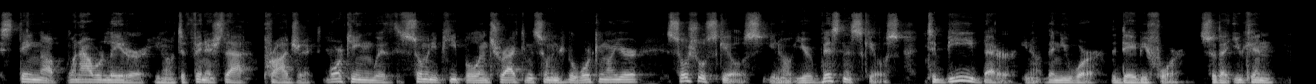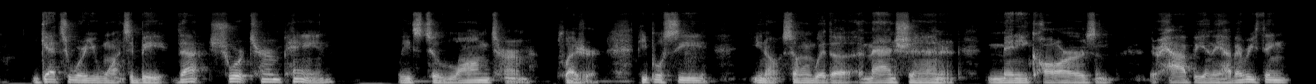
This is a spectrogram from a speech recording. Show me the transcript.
staying up one hour later you know to finish that project working with so many people interacting with so many people working on your social skills you know your business skills to be better you know than you were the day before so that you can get to where you want to be. That short term pain leads to long term pleasure. People see, you know, someone with a, a mansion and many cars and they're happy and they have everything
